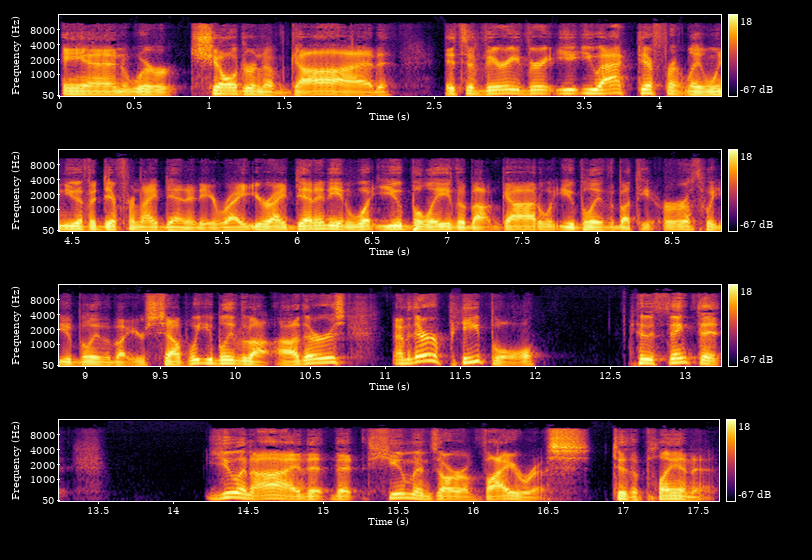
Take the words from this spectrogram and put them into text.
and we're children of god it's a very very you, you, act differently when you have a different identity right your identity and what you believe about god what you believe about the earth what you believe about yourself what you believe about others i mean there are people who think that you and I that that humans are a virus to the planet.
